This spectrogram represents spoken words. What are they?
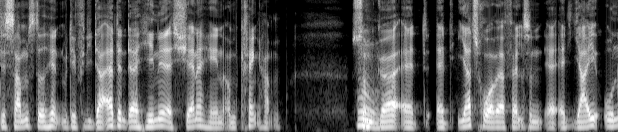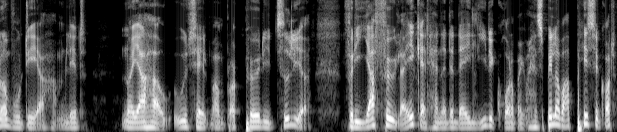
det samme sted hen, men det er fordi, der er den der hende af Shanahan omkring ham, som mm. gør, at, at jeg tror i hvert fald, sådan, at jeg undervurderer ham lidt, når jeg har udtalt mig om Brock Purdy tidligere. Fordi jeg føler ikke, at han er den der elite quarterback. Han spiller bare pisse godt.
